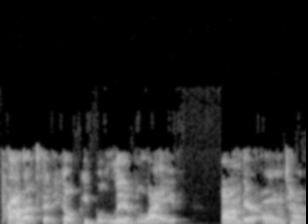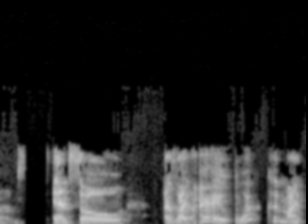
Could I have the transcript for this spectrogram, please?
products that help people live life on their own terms. And so I was like, hey, what could my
